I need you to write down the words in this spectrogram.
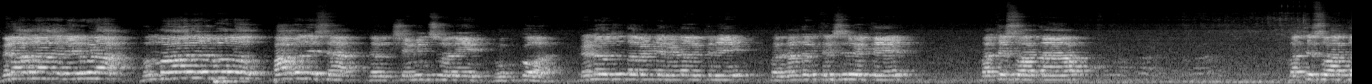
విలాపలాగా నేను కూడా ముమ్మారు అనుభవంలో పాపం చేశా. నన్ను క్షమించు అని ఒప్పుకోవాలి. రెండవ చూద్దామంటే రెండవ వ్యక్తిని మనకందరికి తెలిసిన వ్యక్తి మత్స్య స్వార్త మత్స్య స్వార్త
